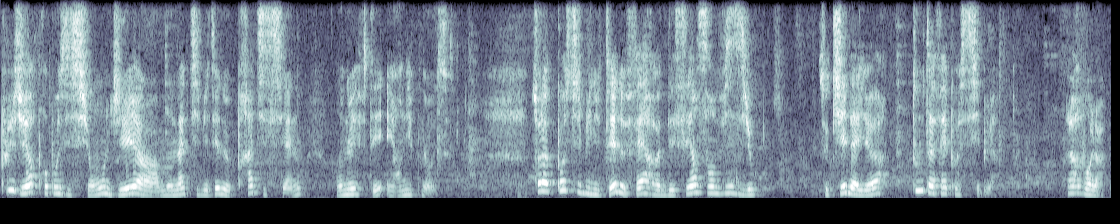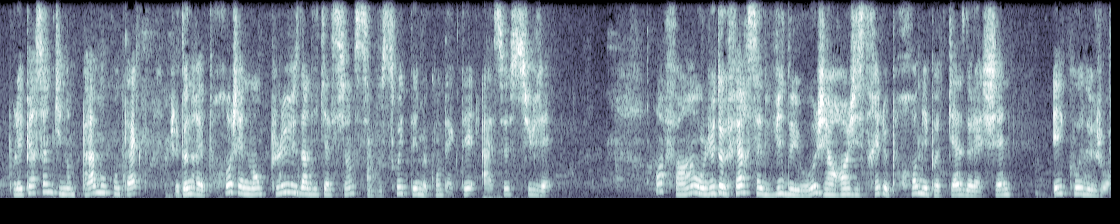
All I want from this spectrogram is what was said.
plusieurs propositions liées à mon activité de praticienne en EFT et en hypnose. Sur la possibilité de faire des séances en visio, ce qui est d'ailleurs tout à fait possible. Alors voilà, pour les personnes qui n'ont pas mon contact, je donnerai prochainement plus d'indications si vous souhaitez me contacter à ce sujet. Enfin, au lieu de faire cette vidéo, j'ai enregistré le premier podcast de la chaîne Écho de joie,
